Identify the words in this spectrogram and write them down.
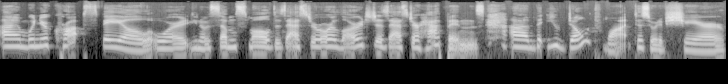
um, when your crops fail or, you know, some small disaster or large disaster happens um, that you don't want to sort of share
